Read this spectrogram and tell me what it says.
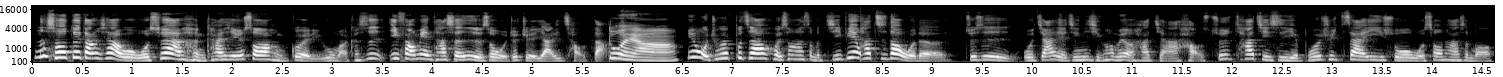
那时候对当下我，我虽然很开心，因为收到很贵的礼物嘛，可是一方面他生日的时候，我就觉得压力超大。对啊，因为我就会不知道回送他什么，即便他知道我的就是我家里的经济情况没有他家好，就是他其实也不会去在意说我送他什么，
